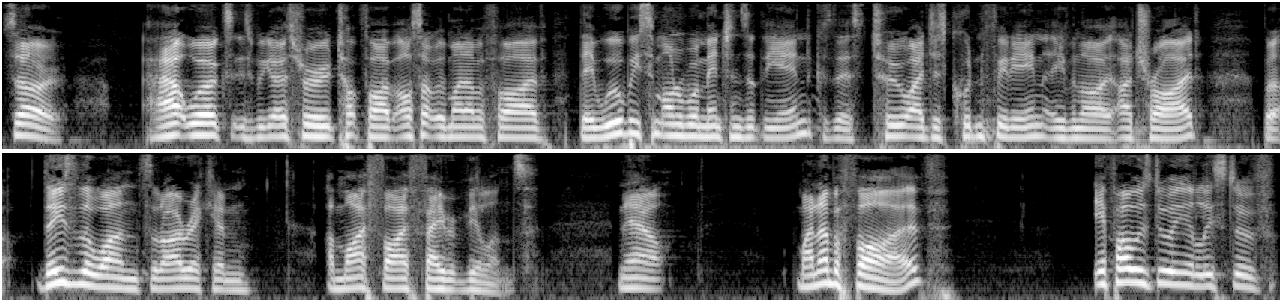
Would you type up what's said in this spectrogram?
So how it works is we go through top five. I'll start with my number five. There will be some honorable mentions at the end because there's two I just couldn't fit in, even though I, I tried. But these are the ones that I reckon are my five favorite villains. Now, my number five. If I was doing a list of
